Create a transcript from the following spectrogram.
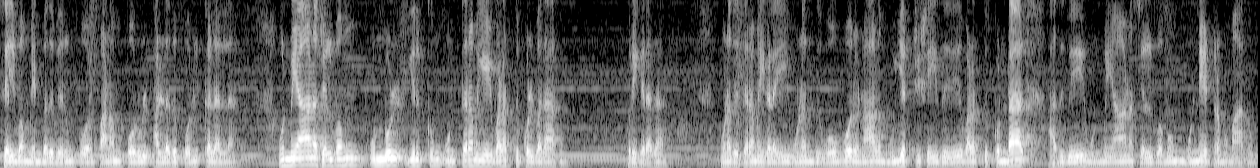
செல்வம் என்பது வெறும் பொ பணம் பொருள் அல்லது பொருட்கள் அல்ல. உண்மையான செல்வம் உன்னுள் இருக்கும் உன் திறமையை வளர்த்து கொள்வதாகும். புரிகிறதா? உனது திறமைகளை உணர்ந்து ஒவ்வொரு நாளும் முயற்சி செய்து வளர்த்து கொண்டால் அதுவே உண்மையான செல்வமும் முன்னேற்றமுமாகும்.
